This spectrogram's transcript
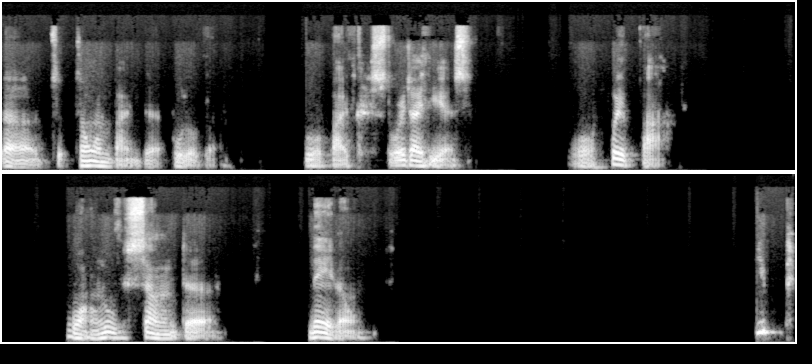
呃中中文版的部落格。我把 storage ideas，我会把网络上的内容，Yep，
